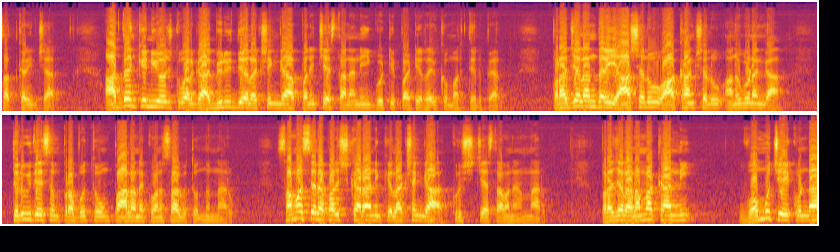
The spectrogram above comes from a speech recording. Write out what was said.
సత్కరించారు. అద్దంకి నియోజకవర్గ అభివృద్ధి లక్ష్యంగా పనిచేస్తానని గొట్టిపాటి రవికుమార్ తెలిపారు. ప్రజలందరి ఆశలు ఆకాంక్షలు అనుగుణంగా తెలుగుదేశం ప్రభుత్వం పాలన కొనసాగుతుందన్నారు. సమస్యల పరిష్కారానికి లక్ష్యంగా కృషి చేస్తామని అన్నారు. ప్రజల నమ్మకాన్ని వమ్ము చేయకుండా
